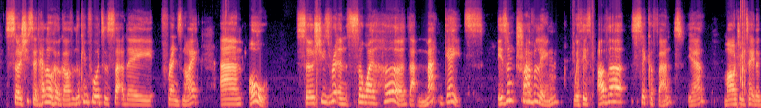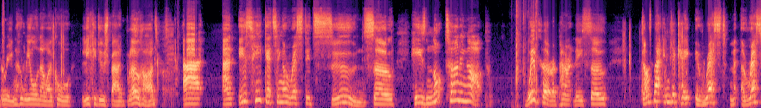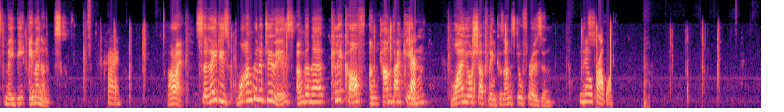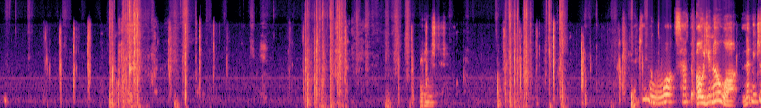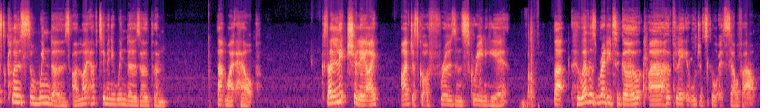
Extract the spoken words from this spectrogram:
So she said, "Hello, Hogarth. Looking forward to Saturday Friends Night." Um, oh, so she's written. So I heard that Matt Gaetz isn't traveling with his other sycophant. Yeah, Marjorie Taylor Greene, who we all know I call leaky douchebag blowhard. Uh, and is he getting arrested soon? So he's not turning up with her apparently. So does that indicate arrest arrest may be imminent? Okay. All right. So ladies, what I'm going to do is I'm going to click off and come back sure. in while you're shuffling because I'm still frozen. No problem. I don't know what's happened. Oh, you know what? Let me just close some windows. I might have too many windows open. That might help. Because I literally, I, I've just got a frozen screen here. But whoever's ready to go, uh, hopefully it will just sort itself out.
